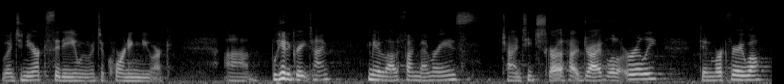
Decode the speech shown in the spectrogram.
we went to New York City, and we went to Corning, New York. Um, we had a great time, made a lot of fun memories, trying to teach Scarlett how to drive a little early. Didn't work very well.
